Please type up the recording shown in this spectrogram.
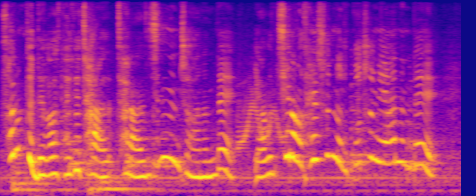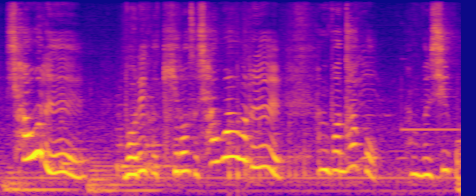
사람들 내가 되게 잘 안 씻는 줄 아는데 양치랑 세수는 꾸준히 하는데 샤워를 머리가 길어서 샤워를 한번 하고 한 번 쉬고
